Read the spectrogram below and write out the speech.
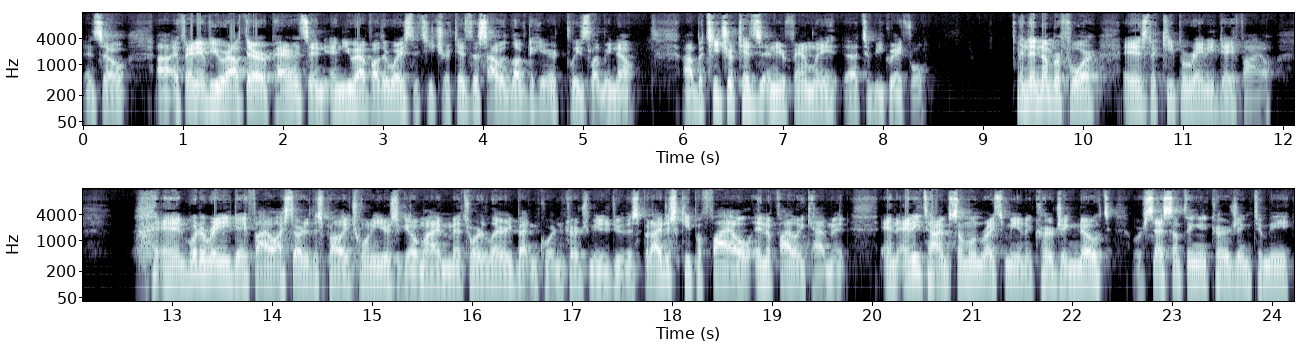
And so, uh, if any of you are out there, parents, and, and you have other ways to teach your kids this, I would love to hear. Please let me know. Uh, but teach your kids and your family uh, to be grateful. And then number four is the keep a rainy day file. And what a rainy day file. I started this probably 20 years ago. My mentor, Larry Betancourt, encouraged me to do this, but I just keep a file in a filing cabinet. And anytime someone writes me an encouraging note or says something encouraging to me,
